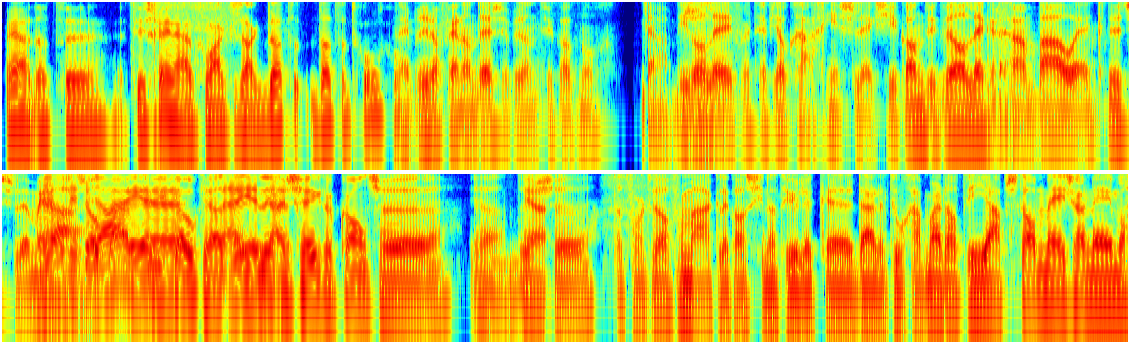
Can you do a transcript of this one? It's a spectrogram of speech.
Maar ja, dat, eh, het is geen uitgemaakte zaak dat, dat het rondkomt. Nee, Bruno Fernandes heb je dan natuurlijk ook nog. Ja, Die wel levert. Heb je ook graag in je selectie. Je kan natuurlijk wel lekker gaan bouwen en knutselen. Maar ja, ja, het is ook ja, bij... vind eh, ik ook. Ja. bij, Er eh, liggen zeker kansen. eh, ja, dus, eh, Dat wordt wel vermakelijk als je natuurlijk eh, daar naartoe gaat. Maar dat die Jaap Stam mee zou nemen.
